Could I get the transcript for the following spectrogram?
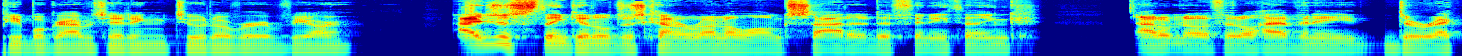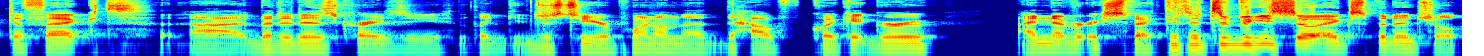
people gravitating to it over VR? I just think it'll just kind of run alongside it, if anything. I don't know if it'll have any direct effect, uh, but it is crazy. Like just to your point on the how quick it grew, I never expected it to be so exponential.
